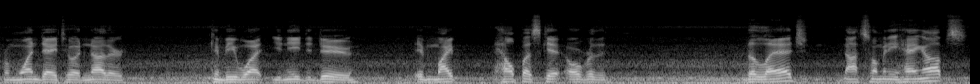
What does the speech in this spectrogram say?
from one day to another can be what you need to do. It might help us get over the, the ledge, not so many hangups.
